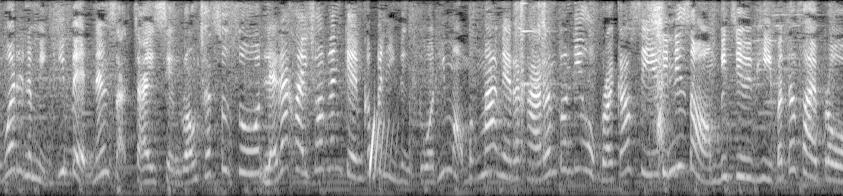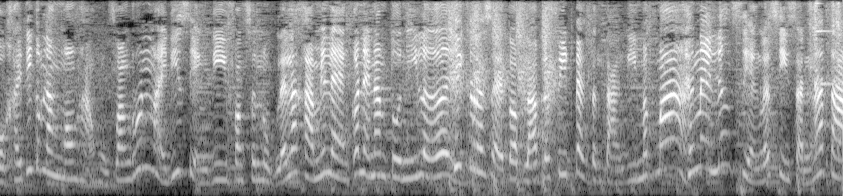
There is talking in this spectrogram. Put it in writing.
เวอร์ดินามิกที่เบสแน่นสะใจเสียงร้องชัดสุดๆ และถ้าใครชอบเล่นเกมก็เป็นอีกหนึ่งตัวที่เหมาะมากๆ ในราคาเริ่มต้นที่ 690 ชิ้นที่ 2 BGP Butterfly Pro ใครที่กำลังมองหาหูฟังรุ่นใหม่ที่เสียงดีฟังสนุกและราคาไม่แรงก็แนะนำตัวนี้เลย ที่กระแสตอบรับและฟีดแบ็กต่างๆ ดีมากๆ ทั้งในเรื่องเสียงและสีสันหน้าตา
